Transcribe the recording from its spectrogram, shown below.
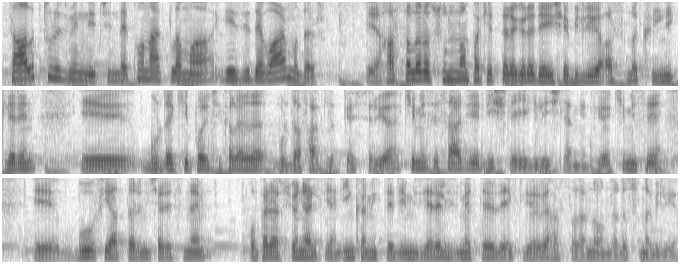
Sağlık turizminin içinde konaklama, gezi de var mıdır? E, hastalara sunulan paketlere göre değişebiliyor. Aslında kliniklerin e, buradaki politikaları burada farklılık gösteriyor. Kimisi sadece dişle ilgili işlem yapıyor. Kimisi e, bu fiyatların içerisine operasyonel yani incoming dediğimiz yerel hizmetleri de ekliyor ve hastalarına onları da sunabiliyor.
